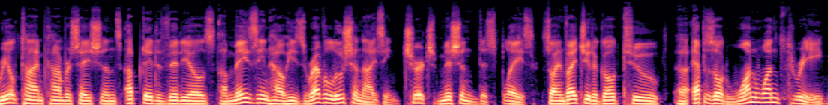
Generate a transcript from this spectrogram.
real time conversations, updated videos. Amazing how he's revolutionizing church mission displays. So I invite you to go to uh, episode 113.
